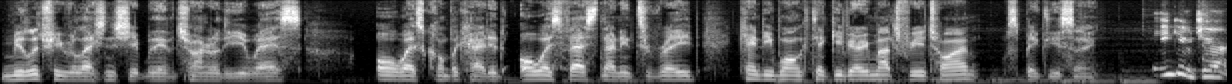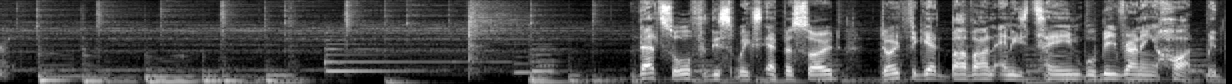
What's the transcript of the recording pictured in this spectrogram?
military relationship with either China or the US, always complicated, always fascinating to read. Kandy Wong, thank you very much for your time. Speak to you soon. Thank you, Jerry. That's all for this week's episode. Don't forget, Bhavan and his team will be running hot with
